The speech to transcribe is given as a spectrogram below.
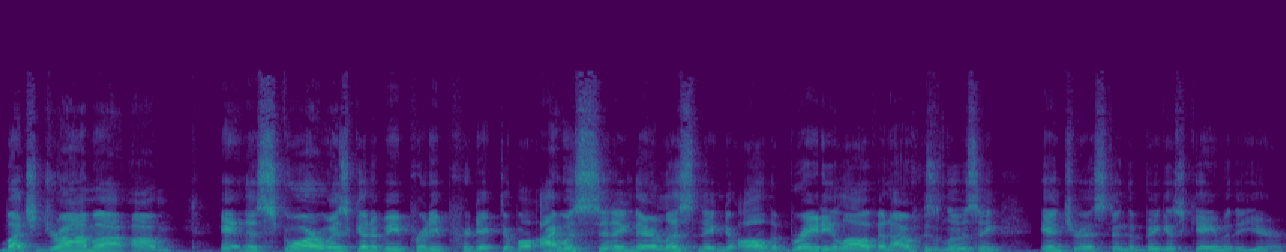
much drama. Um, it, the score was going to be pretty predictable. I was sitting there listening to all the Brady love, and I was losing interest in the biggest game of the year.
